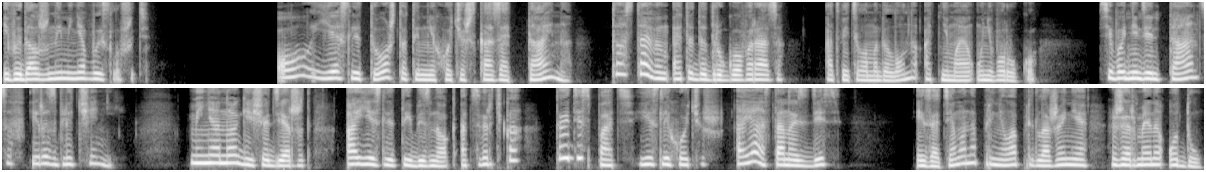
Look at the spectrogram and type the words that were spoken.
и вы должны меня выслушать». «О, если то, что ты мне хочешь сказать, тайна, то оставим это до другого раза», — ответила Маделона, отнимая у него руку. «Сегодня день танцев и развлечений. Меня ноги еще держат, а если ты без ног от сверчка, то иди спать, если хочешь, а я останусь здесь». И затем она приняла предложение Жермена Оду,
